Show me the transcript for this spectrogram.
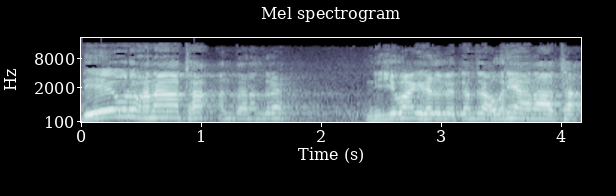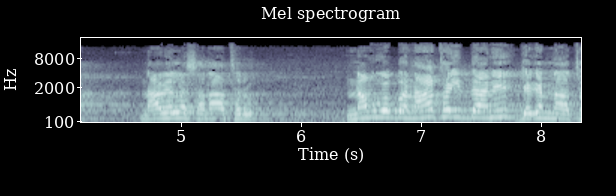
ದೇವರು ಅನಾಥ ಅಂತಾನಂದ್ರೆ ನಿಜವಾಗಿ ಹೇಳಬೇಕಂದ್ರೆ ಅವನೇ ಅನಾಥ. ನಾವೆಲ್ಲ ಸನಾಥರು. ನಮಗೊಬ್ಬ ನಾಥ ಇದ್ದಾನೆ ಜಗನ್ನಾಥ.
